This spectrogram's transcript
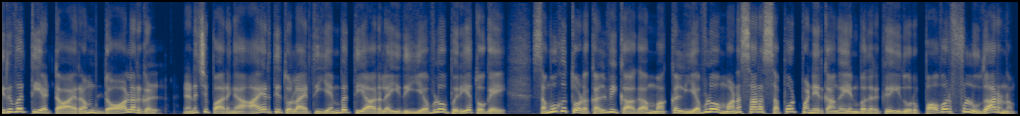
இருபத்தி எட்டாயிரம் டாலர்கள். நினைச்சு பாருங்க ஆயிரத்தி தொள்ளாயிரத்தி எண்பத்தி ஆறுல இது எவ்வளோ பெரிய தொகை? சமூகத்தோட கல்விக்காக மக்கள் எவ்வளோ மனசார சப்போர்ட் பண்ணிருக்காங்க என்பதற்கு இது ஒரு பவர்ஃபுல் உதாரணம்.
